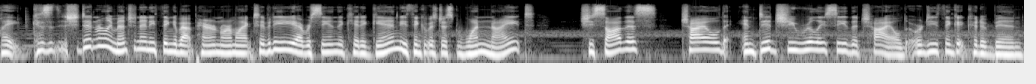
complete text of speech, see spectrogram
like, because she didn't really mention anything about paranormal activity. Ever seeing the kid again? Do you think it was just one night? She saw this child? And did she really see the child? Or do you think it could have been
